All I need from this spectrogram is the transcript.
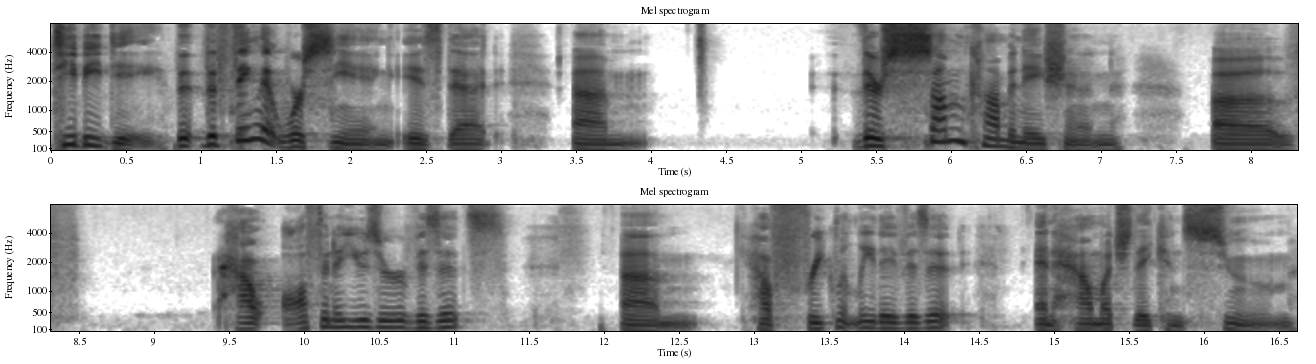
TBD. The the thing that we're seeing is that um, there's some combination of how often a user visits, um, how frequently they visit, and how much they consume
